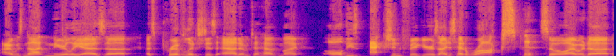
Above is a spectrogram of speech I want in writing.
I was not nearly as uh, as privileged as Adam to have my all these action figures. I just had rocks, so I would. Uh,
